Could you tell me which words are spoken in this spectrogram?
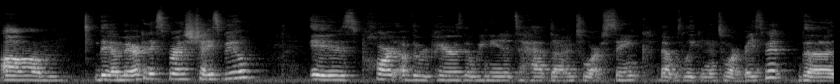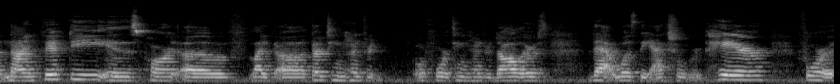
Um, the American Express Chase bill, is part of the repairs that we needed to have done to our sink that was leaking into our basement. The 950 is part of like uh, 1300 or $1,400. That was the actual repair for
